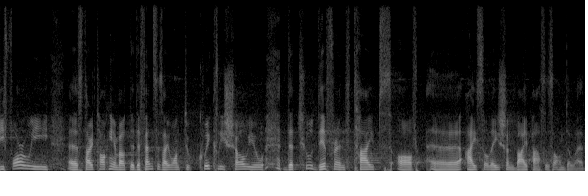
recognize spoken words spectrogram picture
before we uh, start talking about the defenses, I want to quickly show you the two different types of uh, isolation bypasses on the web.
